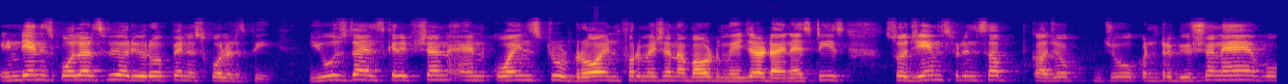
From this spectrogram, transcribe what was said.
इंडियन स्कॉलर्स भी और यूरोपियन स्कॉलर्स भी use the inscription and coins to draw information about major dynasties so James Prinsep का जो जो कंट्रीब्यूशन है, वो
